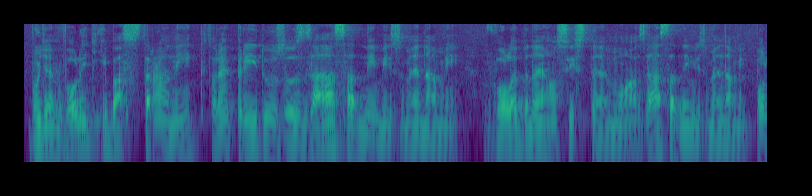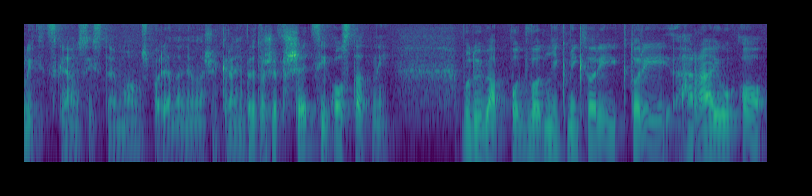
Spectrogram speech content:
budem voliť iba strany, ktoré prídu so zásadnými zmenami volebného systému a zásadnými zmenami politického systému a usporiadania v našej krajine. Pretože všetci ostatní budú iba podvodníkmi, ktorí, ktorí hrajú o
